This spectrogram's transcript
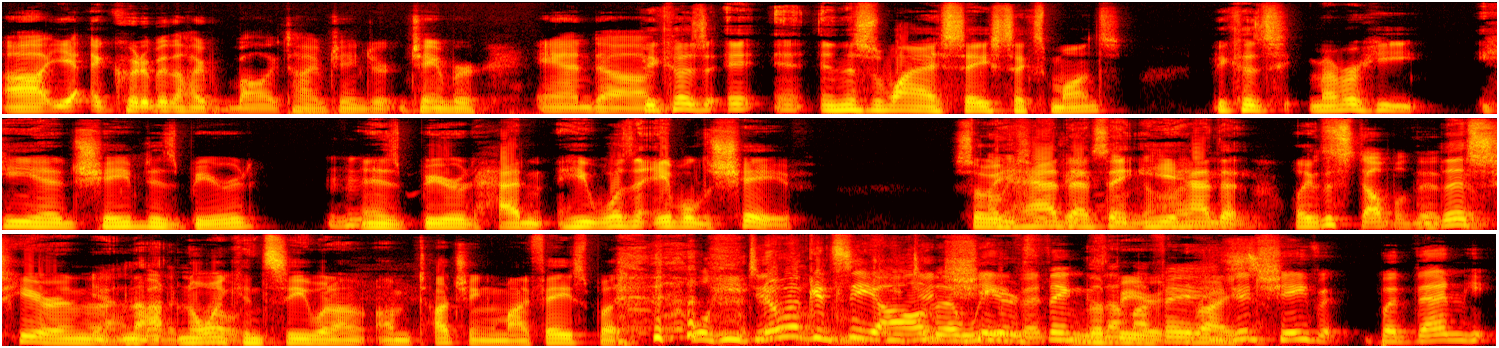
Uh, yeah, it could have been the hyperbolic time changer chamber, and uh, because it, it- and this is why I say six months because remember he he had shaved his beard Mm-hmm. and his beard hadn't he wasn't able to shave so Oh, he you had that thing he had that like the this stubble, the- this the- here and yeah, not, not no one can see what I'm, I'm touching my face but well, he did. No one can see all the weird it. things The on my face. right. He did shave it, but then he,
